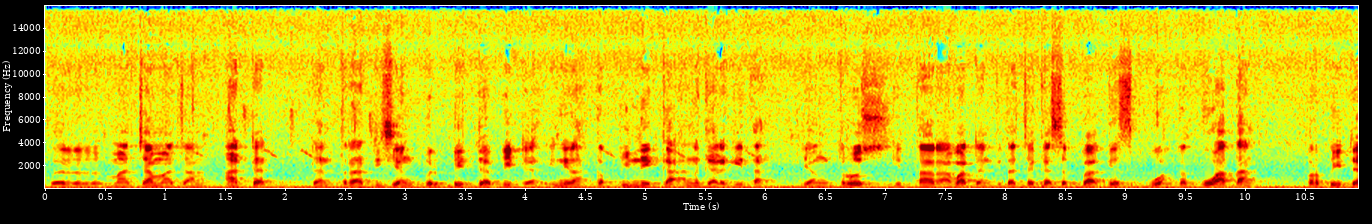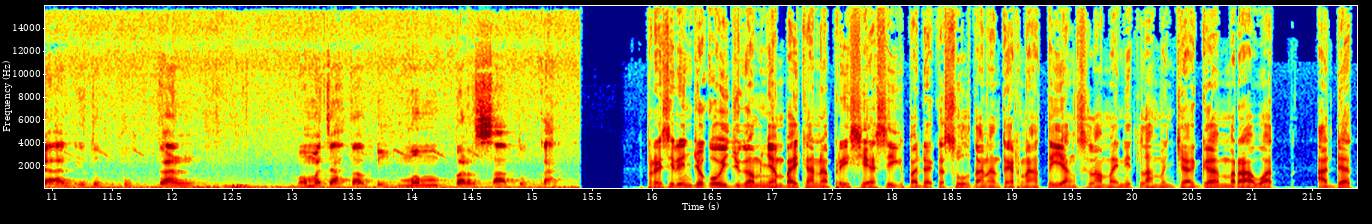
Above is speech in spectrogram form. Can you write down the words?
bermacam-macam adat dan tradisi yang berbeda-beda. Inilah kebinekaan negara kita yang terus kita rawat dan kita jaga sebagai sebuah kekuatan. Perbedaan itu bukan memecah tapi mempersatukan. Presiden Jokowi juga menyampaikan apresiasi kepada Kesultanan Ternate yang selama ini telah menjaga, merawat adat,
